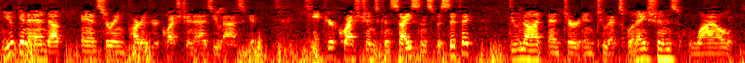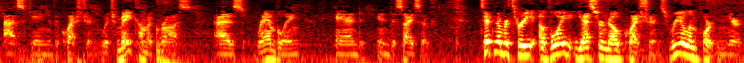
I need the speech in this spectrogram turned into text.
you can end up answering part of your question as you ask it. Keep your questions concise and specific. Do not enter into explanations while asking the question, which may come across as rambling and indecisive. Tip number three avoid yes or no questions. Real important here.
